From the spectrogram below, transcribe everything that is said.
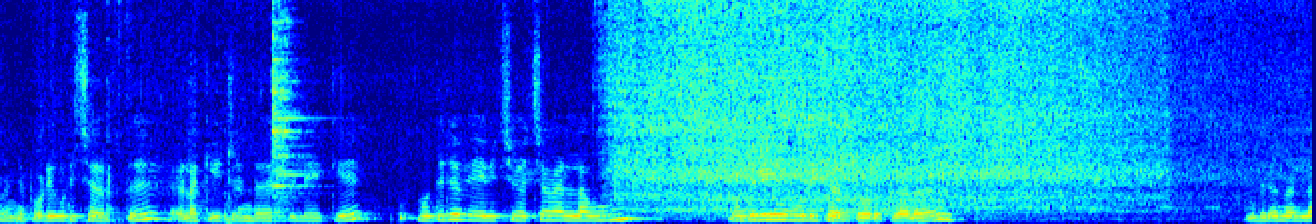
മഞ്ഞപ്പൊടി കൂടി ചേർത്ത് ഇളക്കിയിട്ടുണ്ട് ഇതിലേക്ക്. മുതിര വേവിച്ച് വെച്ച വെള്ളവും മുതിരയും കൂടി ചേർത്ത് കൊടുക്കുകയാണ്. മുതിര നല്ല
